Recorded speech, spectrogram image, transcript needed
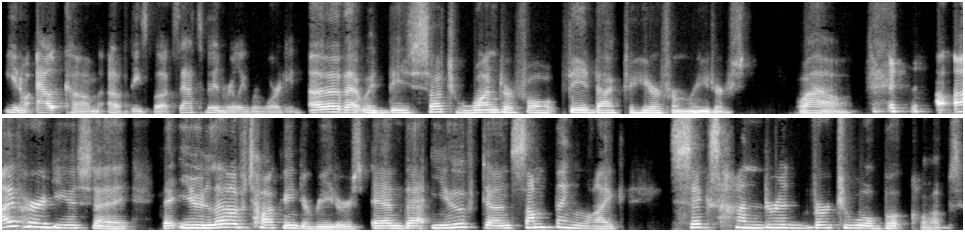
you know, outcome of these books. That's been really rewarding. Oh, that would be such wonderful feedback to hear from readers. Wow. I've heard you say that you love talking to readers and that you've done something like 600 virtual book clubs.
